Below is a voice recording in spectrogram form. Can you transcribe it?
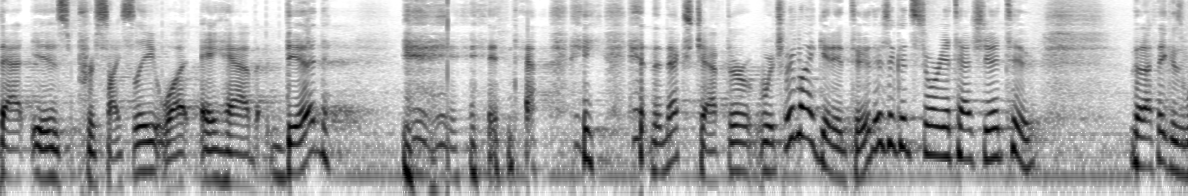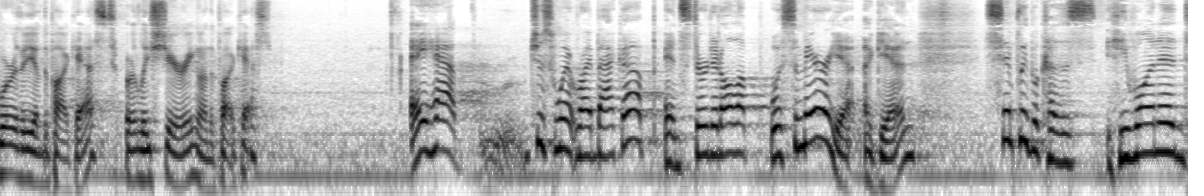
that is precisely what Ahab did. in the next chapter, which we might get into, there's a good story attached to it too, that I think is worthy of the podcast, or at least sharing on the podcast. Ahab just went right back up and stirred it all up with Samaria again, simply because he wanted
